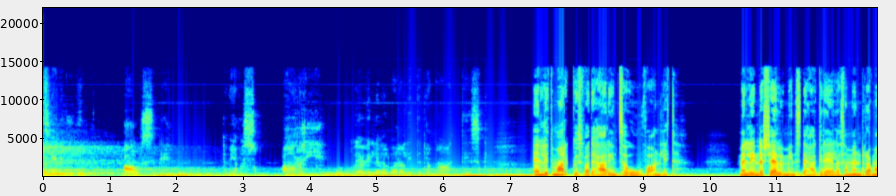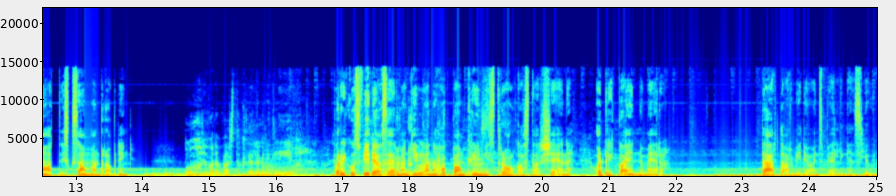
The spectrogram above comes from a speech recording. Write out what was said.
Jag menar ju inte alls det. Men jag var så arg. Och jag ville väl vara lite dramatisk. Enligt Markus var det här inte så ovanligt. Men Linda själv minns det här grälet som en dramatisk sammandrabbning. Åh, det var den värsta kvällen i mitt liv. På Rikus video ser man killarna hoppa omkring i strålkastarskenet och dricka ännu mera. Där tar videoinspelningen slut.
